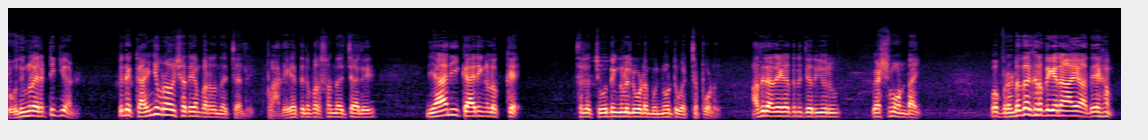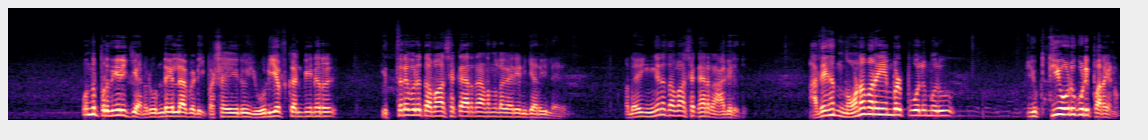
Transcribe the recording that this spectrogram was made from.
ചോദ്യങ്ങൾ ഇരട്ടിക്കുകയാണ്. പിന്നെ കഴിഞ്ഞ പ്രാവശ്യം അദ്ദേഹം പറഞ്ഞതെന്ന് വെച്ചാൽ ഇപ്പൊ അദ്ദേഹത്തിന്റെ പ്രശ്നം എന്ന് വെച്ചാൽ ഞാൻ ഈ കാര്യങ്ങളൊക്കെ ചില ചോദ്യങ്ങളിലൂടെ മുന്നോട്ട് വെച്ചപ്പോൾ അതിൽ അദ്ദേഹത്തിന് ചെറിയൊരു വിഷമം ഉണ്ടായി. അപ്പോൾ വ്രണതഹൃദയനായ അദ്ദേഹം ഒന്ന് പ്രതികരിക്കുകയാണ്. ഒരു ഉണ്ടയില്ല വെടി. പക്ഷേ ഒരു യു ഡി എഫ് കൺവീനർ ഇത്തരം ഒരു തമാശക്കാരനാണെന്നുള്ള കാര്യം എനിക്കറിയില്ലായിരുന്നു. അദ്ദേഹം ഇങ്ങനെ തമാശക്കാരനാകരുത്. അദ്ദേഹം നുണ പറയുമ്പോൾ പോലും ഒരു യുക്തിയോടുകൂടി പറയണം.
